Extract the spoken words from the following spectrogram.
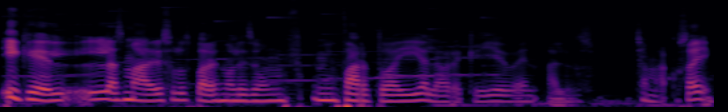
y que las madres o los padres no les den un infarto ahí a la hora que lleven a los chamacos ahí.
